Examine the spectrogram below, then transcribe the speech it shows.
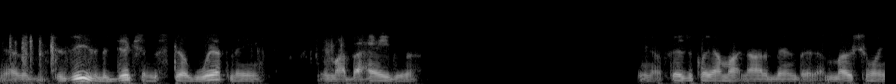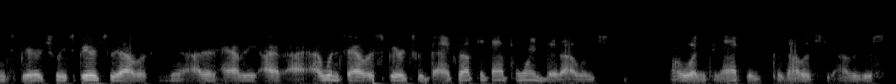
yeah, the disease of addiction was still with me in my behavior. You know, physically I might not have been, but emotionally and spiritually, spiritually I was. You know, I didn't have any. I I, I wouldn't say I was spiritually bankrupt at that point, but I was. I wasn't connected because I was. I was just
